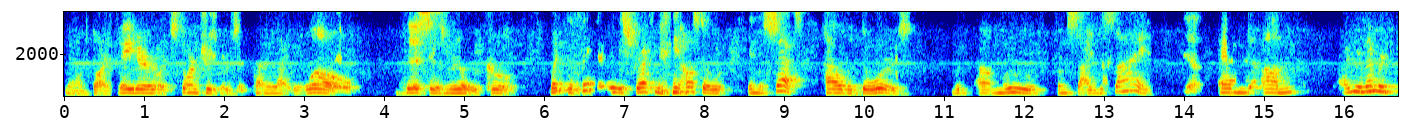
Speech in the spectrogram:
you know, Darth Vader or the stormtroopers are kind of like, whoa, this is really cool. But the thing that really struck me also in the sets, how the doors would uh, move from side to side. Yeah. And um, I remember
